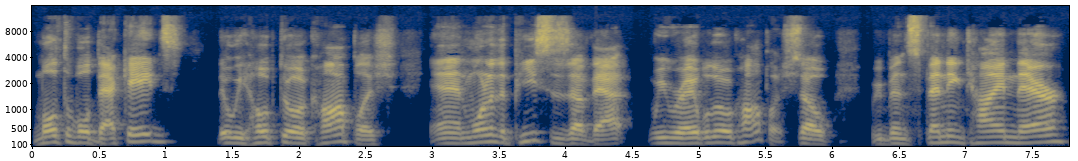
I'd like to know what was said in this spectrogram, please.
multiple decades that we hope to accomplish. And one of the pieces of that we were able to accomplish. So we've been spending time there.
